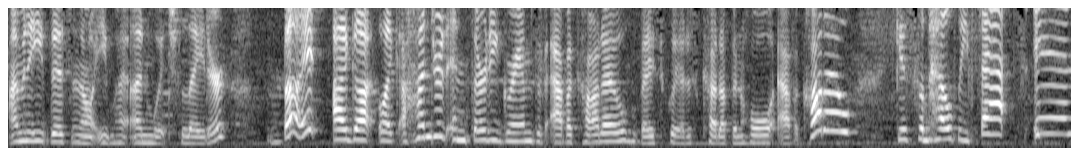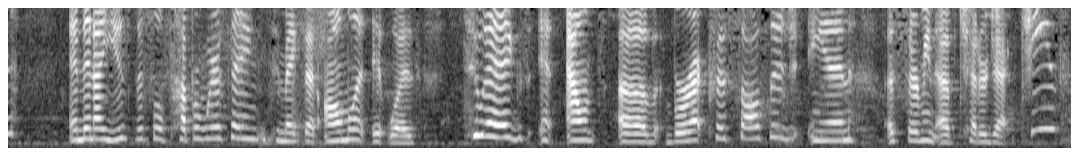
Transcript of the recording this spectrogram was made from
I'm going to eat this and I'll eat my unwitched later. But I got like 130 grams of avocado. Basically, I just cut up in whole avocado, get some healthy fats in, and then I used this little Tupperware thing to make that omelet. It was two eggs, an ounce of breakfast sausage, and a serving of cheddar jack cheese.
